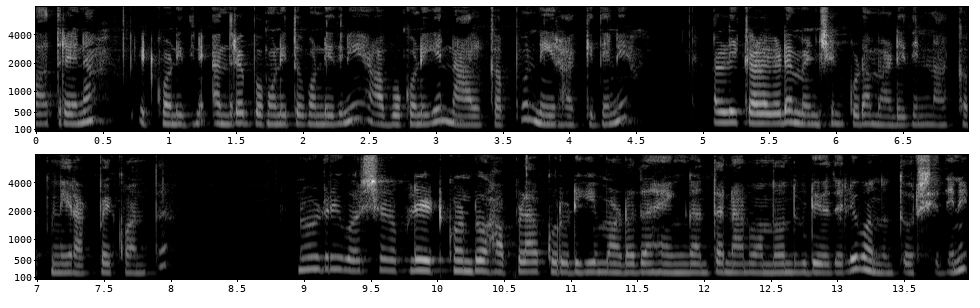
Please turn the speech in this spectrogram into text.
ಪಾತ್ರೆನ ಇಟ್ಕೊಂಡಿದ್ದೀನಿ. ಅಂದರೆ ಬೊಗುಣಿ ತೊಗೊಂಡಿದ್ದೀನಿ. ಆ ಬೊಗುಣಿಗೆ ನಾಲ್ಕು ಕಪ್ಪು ನೀರು ಹಾಕಿದ್ದೀನಿ. ಅಲ್ಲಿ ಕೆಳಗಡೆ ಮೆನ್ಷನ್ ಕೂಡ ಮಾಡಿದ್ದೀನಿ. ನಾಲ್ಕು ಕಪ್ ನೀರು ಹಾಕಬೇಕು ಅಂತ. ನೋಡಿರಿ ವರ್ಷಗಟ್ಟಲೆ ಇಟ್ಕೊಂಡು ಹಪ್ಪಳ ಕುರುಡಿಗೆ ಮಾಡೋದು ಹೆಂಗಂತ ನಾನು ಒಂದೊಂದು ವಿಡಿಯೋದಲ್ಲಿ ಒಂದೊಂದು ತೋರಿಸಿದ್ದೀನಿ.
